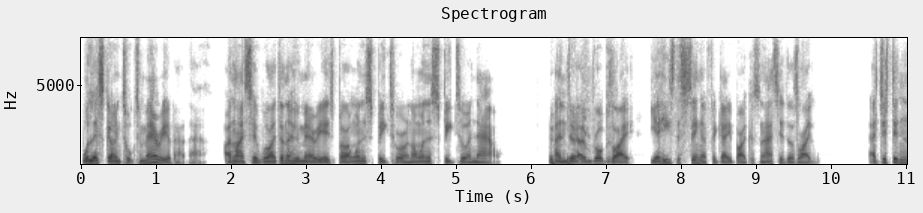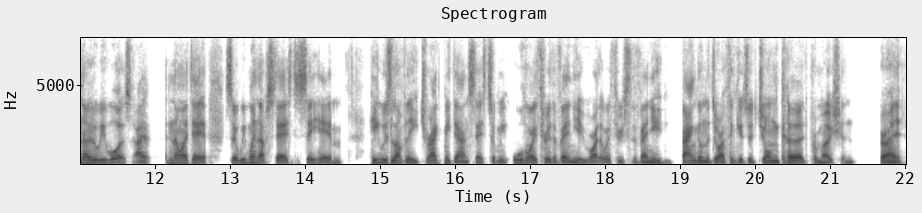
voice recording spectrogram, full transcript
"Well, let's go and talk to Mary about that." And I said, "Well, I don't know who Mary is, but I want to speak to her, and I want to speak to her now." And uh, Rob's like, "Yeah, he's the singer for Gay Bikers on Acid." I was like, I just didn't know who he was. I had no idea. So we went upstairs to see him. He was lovely, dragged me downstairs, took me all the way through the venue, right the way through to the venue, banged on the door. I think it was a John Curd promotion right?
